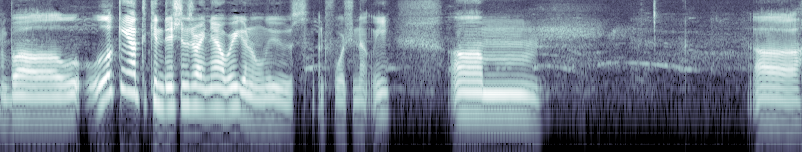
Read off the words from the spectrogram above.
But looking at the conditions right now, we're gonna lose, unfortunately. Um. Uh,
